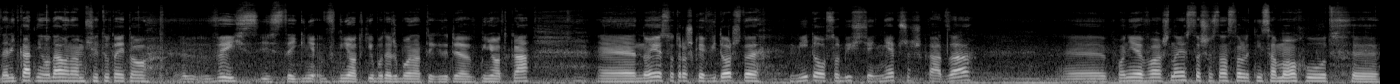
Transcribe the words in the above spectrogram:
delikatnie udało nam się tutaj to y, wyjść z, tej wgniotki, bo też była na tych drzwiach wgniotka. E, No jest to troszkę widoczne, mi to osobiście nie przeszkadza, e, ponieważ no jest to 16-letni samochód, e,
